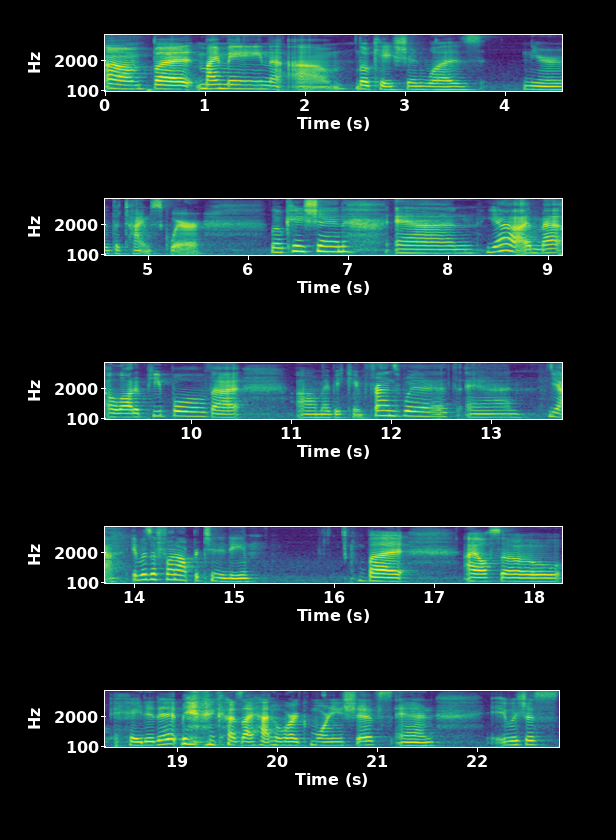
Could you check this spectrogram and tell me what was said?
Um, but my main um, location was near the Times Square location. And yeah, I met a lot of people that um, I became friends with. And yeah, it was a fun opportunity. But I also hated it because I had to work morning shifts and it was just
